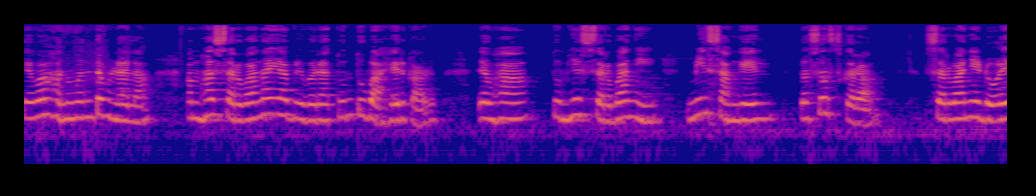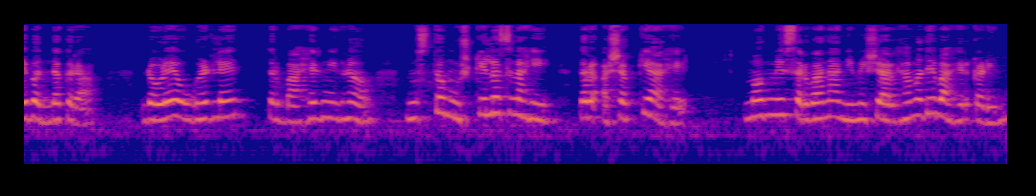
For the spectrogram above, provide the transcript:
तेव्हा हनुमंत म्हणाला आम्हा सर्वांना या विवरातून तू बाहेर काढ. तेव्हा तुम्ही सर्वांनी मी सांगेल तसंच करा. सर्वांनी डोळे बंद करा. डोळे उघडले तर बाहेर निघणं नुसतं मुश्किलच नाही तर अशक्य आहे. मग मी सर्वांना निमिषार्धामध्ये बाहेर काढीन.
